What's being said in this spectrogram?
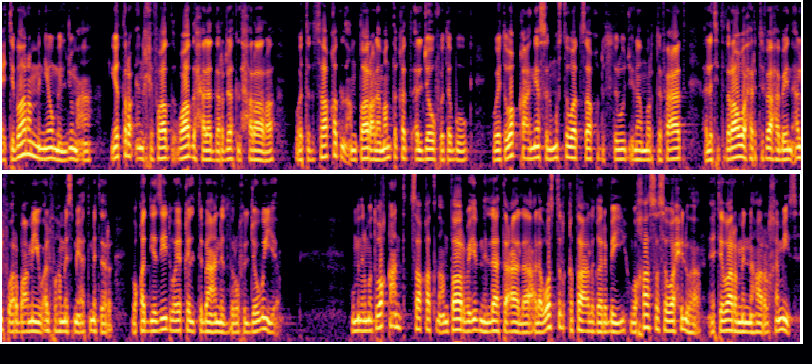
اعتبارا من يوم الجمعة يطرأ انخفاض واضح على درجات الحرارة وتتساقط الأمطار على منطقة الجوف وتبوك ويتوقع أن يصل مستوى تساقط الثلوج إلى مرتفعات التي تتراوح ارتفاعها بين 1400 و 1500 متر وقد يزيد ويقل تباعا للظروف الجوية. ومن المتوقع أن تتساقط الأمطار بإذن الله تعالى على وسط القطاع الغربي وخاصة سواحلها اعتبارا من نهار الخميس.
